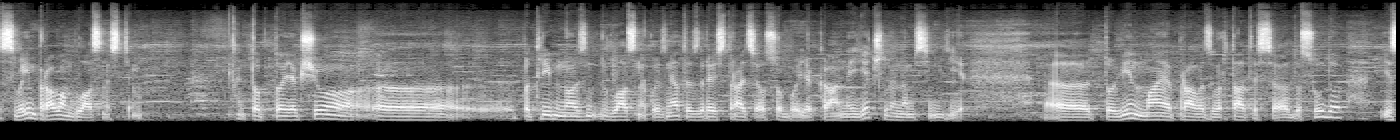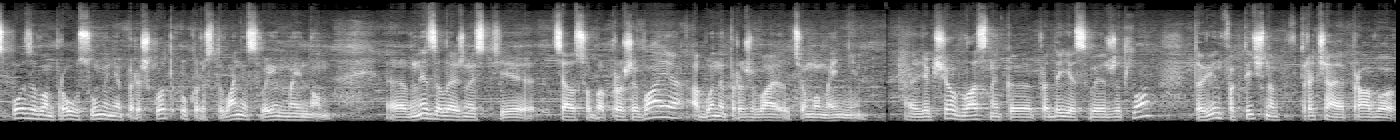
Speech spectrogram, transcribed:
своїм правом власності. Тобто, якщо е, потрібно власнику зняти з реєстрації особу, яка не є членом сім'ї, е, то він має право звертатися до суду із позовом про усунення перешкод у користуванні своїм майном. Е, В незалежності ця особа проживає або не проживає у цьому майні. Е, Якщо власник е, продає своє житло, то він фактично втрачає право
